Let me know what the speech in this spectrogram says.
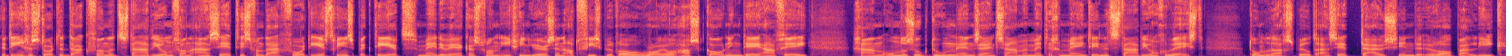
Het ingestorte dak van het stadion van AZ is vandaag voor het eerst geïnspecteerd. Medewerkers van ingenieurs- en adviesbureau Royal Haskoning DHV gaan onderzoek doen en zijn samen met de gemeente in het stadion geweest. Donderdag speelt AZ thuis in de Europa League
